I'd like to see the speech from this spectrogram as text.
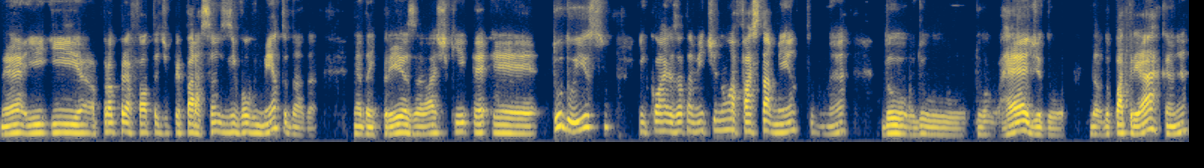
né, e, e, a própria falta de preparação e desenvolvimento da, da, né, da empresa. Eu acho que é, é, tudo isso incorre exatamente num afastamento né, do, do, do head, do, do, do patriarca, né,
